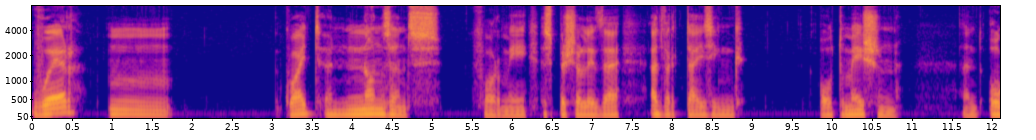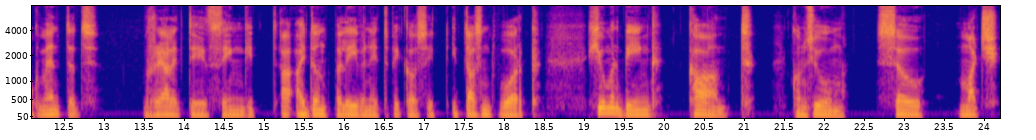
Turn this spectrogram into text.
were um, quite a nonsense for me, especially the advertising automation and augmented reality thing. It, I, I don't believe in it because it, it doesn't work. Human being can't consume so much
